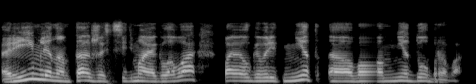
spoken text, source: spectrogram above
Римлянам также седьмая глава, Павел говорит, нет а, во мне доброго.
